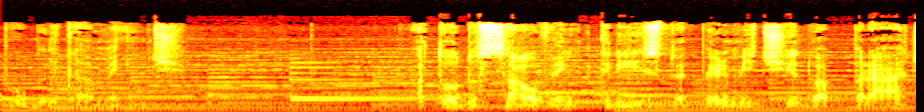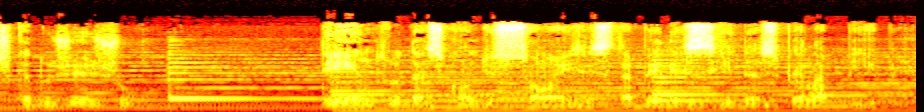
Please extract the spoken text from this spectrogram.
publicamente. A todo salvo em Cristo é permitido a prática do jejum, dentro das condições estabelecidas pela Bíblia,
